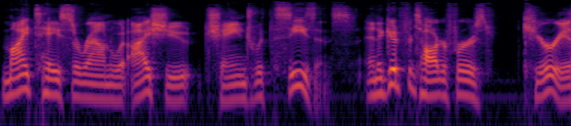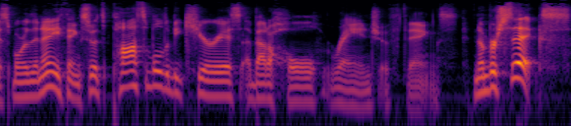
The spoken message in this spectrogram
My tastes around what I shoot change with the seasons, and a good photographer is curious more than anything, so it's possible to be curious about a whole range of things. Number six,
